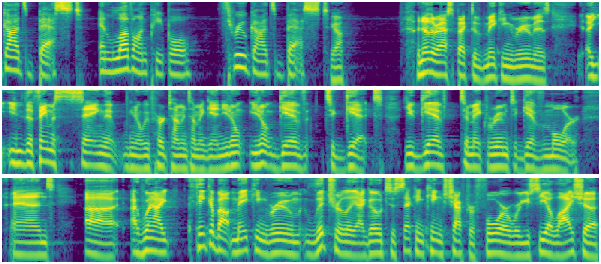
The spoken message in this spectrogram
God's best and love on people through God's best. Yeah. Another aspect of making room is uh, you, the famous saying that you know we've heard time and time again. You don't you don't give to get. You give to make room to give more. And uh, I, when I think about making room, literally, I go to Second Kings chapter four, where you see Elisha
